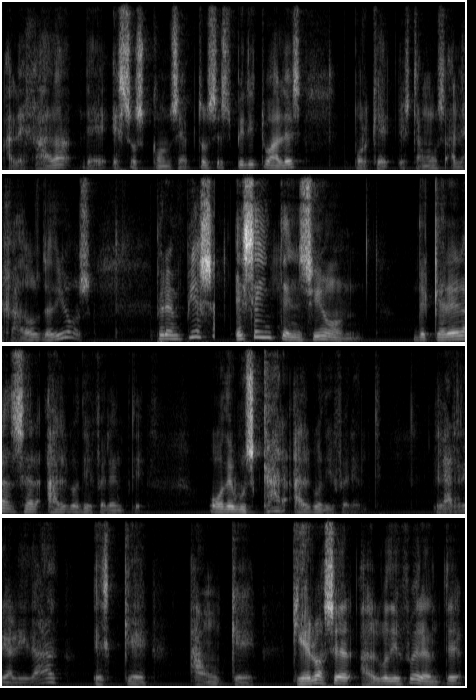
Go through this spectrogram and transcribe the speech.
alejada de esos conceptos espirituales porque estamos alejados de Dios. Pero empieza esa intención de querer hacer algo diferente o de buscar algo diferente. La realidad es que aunque quiero hacer algo diferente,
